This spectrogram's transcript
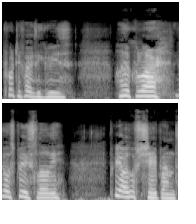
45 degrees on the couloir. It goes pretty slowly, pretty out of shape and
